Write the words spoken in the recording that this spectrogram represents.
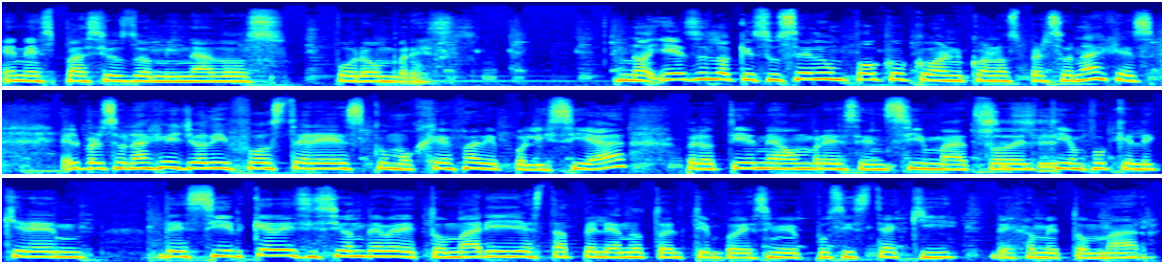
en espacios dominados por hombres. No, y eso es lo que sucede un poco con, con los personajes. El personaje Jodie Foster es como jefa de policía, pero tiene hombres encima todo Sí, el sí. tiempo que le quieren decir qué decisión debe de tomar y ella está peleando todo el tiempo de si me pusiste aquí, déjame tomar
